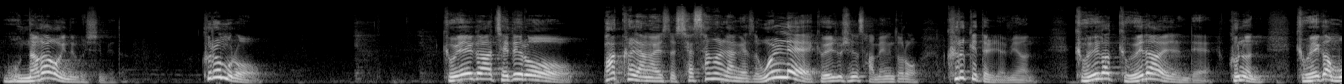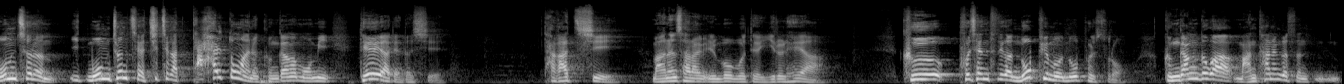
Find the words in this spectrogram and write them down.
못 나가고 있는 것입니다. 그러므로 교회가 제대로 밖을 향해서 세상을 향해서 원래 교회 주신 사명대로 그렇게 되려면 교회가 교회다워야 되는데 그는 교회가 몸처럼 이 몸 전체가 지체가 다 활동하는 건강한 몸이 되어야 되듯이 다 같이 많은 사람이 일부부터 일을 해야 그 퍼센트가 높이면 높을수록 건강도가 많다는 것은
